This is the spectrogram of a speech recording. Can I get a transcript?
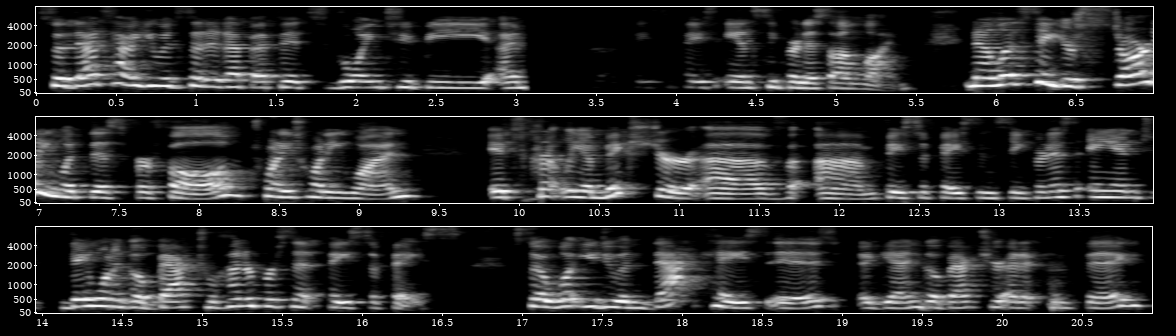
So that's how you would set it up if it's going to be a face-to-face and synchronous online. Now, let's say you're starting with this for fall 2021 it's currently a mixture of face to face and synchronous, and they want to go back to 100% face to face. So, what you do in that case is again, go back to your edit config.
